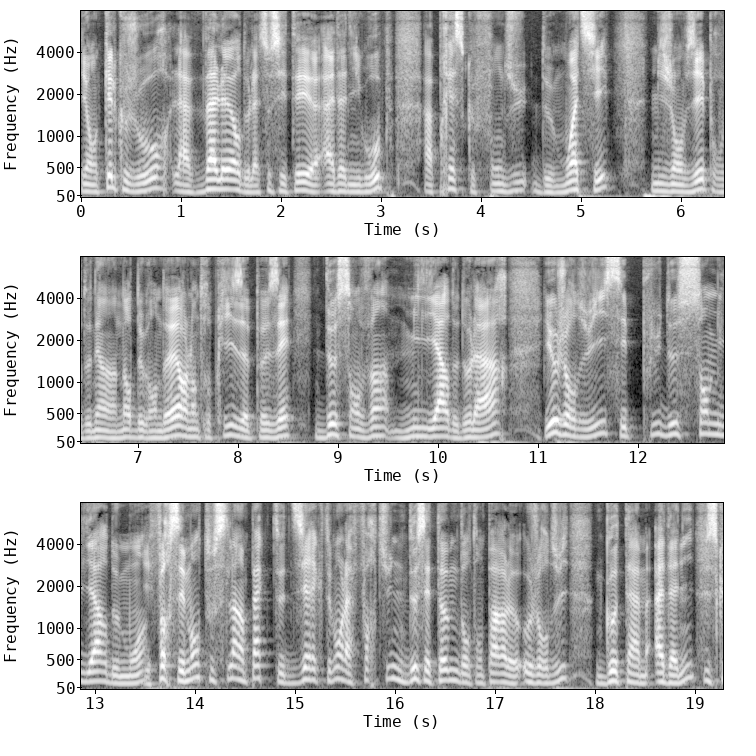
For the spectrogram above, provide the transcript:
et en quelques jours, la valeur de la société euh, Adani Group a presque fondu de moitié. Mi-janvier, pour vous donner un ordre de grandeur, l'entreprise pesait 220 milliards de dollars et aujourd'hui, c'est plus de 100 milliards de moins. Et forcément, tout cela impacte directement la fortune de cet homme dont on parle aujourd'hui, Gautam Adani, puisque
